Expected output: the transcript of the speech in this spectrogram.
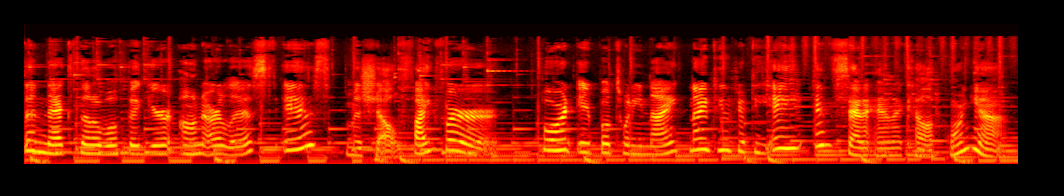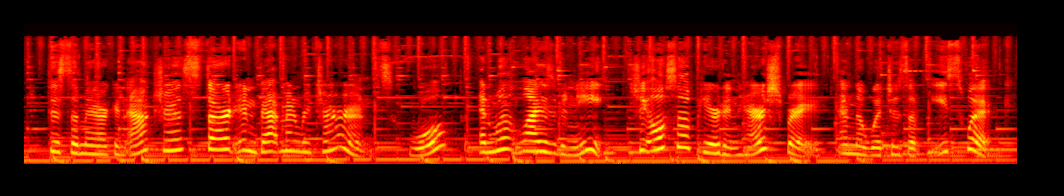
The next notable figure on our list is Michelle Pfeiffer. Born April 29, 1958, in Santa Ana, California. This American actress starred in Batman Returns, Wolf, and What Lies Beneath. She also appeared in Hairspray and The Witches of Eastwick.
